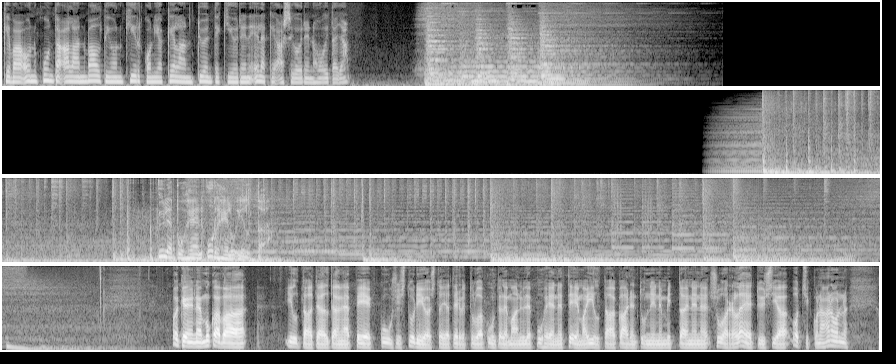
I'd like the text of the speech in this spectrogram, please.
Keva on kunta-alan valtion, kirkon ja Kelan työntekijöiden eläkeasioiden hoitaja. Ylepuheen urheiluiltaa. Oikein mukavaa iltaa täältä P6-studioista ja tervetuloa kuuntelemaan Yle Puheen teema-iltaa, kahden tunnin mittainen suora lähetys. Ja otsikkonahan on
